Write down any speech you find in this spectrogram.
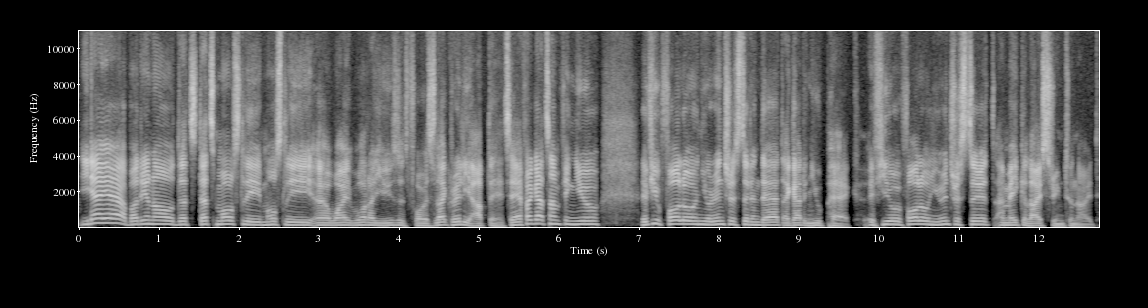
yeah yeah but you know that's that's mostly mostly uh, why what i use it for. Is like really updates. Yeah, if i got something new if you follow and you're interested in that i got a new pack. If you follow and you're interested i make a live stream tonight.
